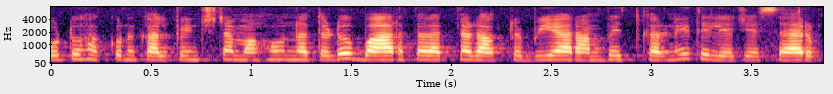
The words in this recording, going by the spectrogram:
ఓటు హక్కును కల్పించిన మహోన్నతుడు భారతరత్న డాక్టర్ బీఆర్ అంబేద్కర్ని తెలియజేశారు.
